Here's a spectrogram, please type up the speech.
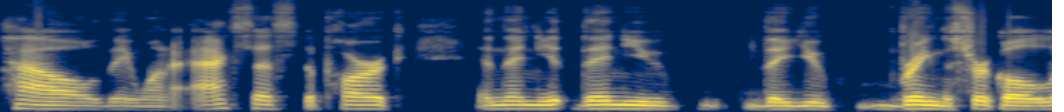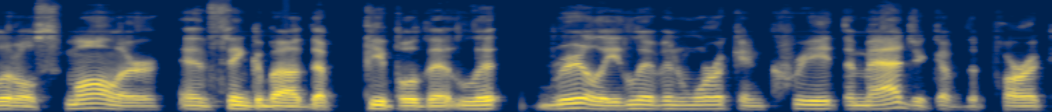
how they want to access the park, and then you then you the, you bring the circle a little smaller and think about the people that li- really live and work and create the magic of the park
